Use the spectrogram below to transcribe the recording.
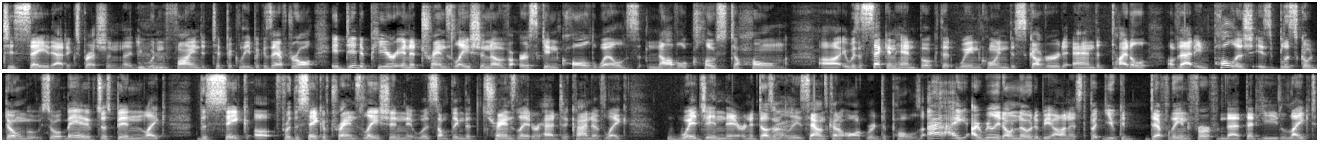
to say that expression, that you wouldn't find it typically, because after all, it did appear in a translation of Erskine Caldwell's novel Close to Home. Uh, it was a secondhand book that Wayne Coyne discovered, and the title of that in Polish is Blisko Domu. So it may have just been like the sake of, for the sake of translation, it was something that the translator had to kind of like wedge in there, and it doesn't Right. really. It sounds kind of awkward to Poles. I, I I really don't know to be honest, but you could definitely infer from that that he liked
